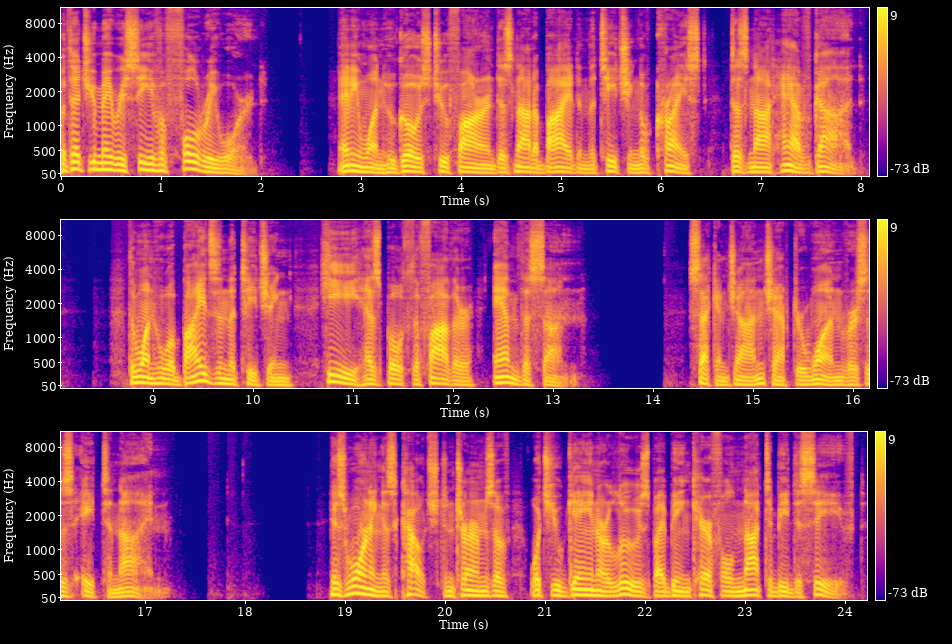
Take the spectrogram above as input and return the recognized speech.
but that you may receive a full reward. Anyone who goes too far and does not abide in the teaching of Christ does not have God. The one who abides in the teaching, he has both the Father and the Son. 2 John chapter 1 verses 8 to 9. His warning is couched in terms of what you gain or lose by being careful not to be deceived.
